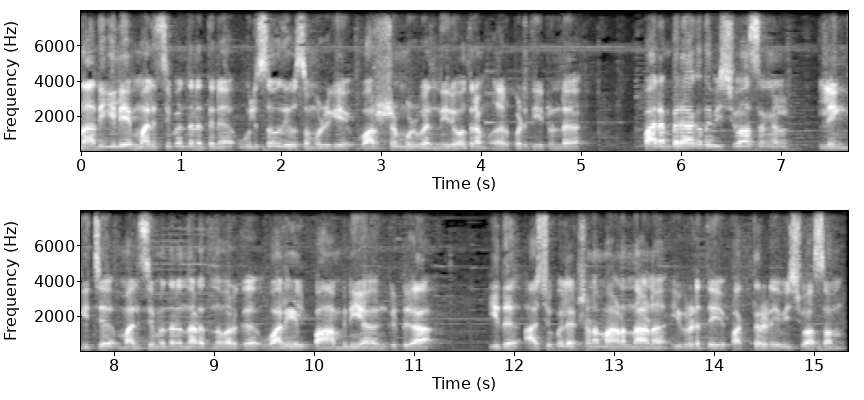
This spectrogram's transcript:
നദിയിലെ മത്സ്യബന്ധനത്തിന് ഉത്സവ ദിവസം ഒഴികെ വർഷം മുഴുവൻ നിരോധനം ഏർപ്പെടുത്തിയിട്ടുണ്ട്. പരമ്പരാഗത വിശ്വാസങ്ങൾ ലംഘിച്ച് മത്സ്യബന്ധനം നടത്തുന്നവർക്ക് വലയിൽ പാമ്പിനെയാകും കിട്ടുക. ഇത് അശുഭലക്ഷണമാണെന്നാണ് ഇവിടുത്തെ ഭക്തരുടെ വിശ്വാസം.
